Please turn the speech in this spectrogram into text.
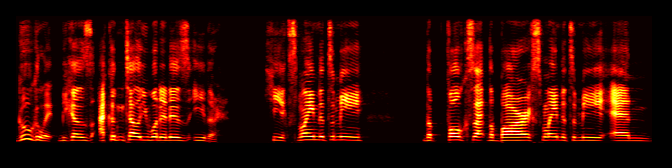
Google it because I couldn't tell you what it is either. He explained it to me. The folks at the bar explained it to me. And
